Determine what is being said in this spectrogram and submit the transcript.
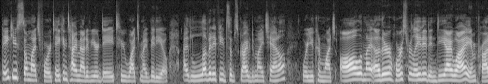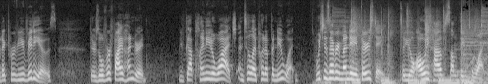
Thank you so much for taking time out of your day to watch my video. I'd love it if you'd subscribe to my channel where you can watch all of my other horse related and DIY and product review videos. There's over 500. You've got plenty to watch until I put up a new one, which is every Monday and Thursday. So you'll always have something to watch.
